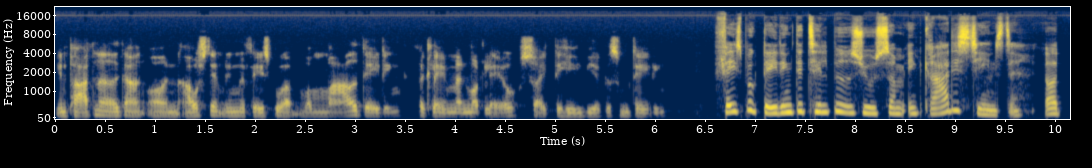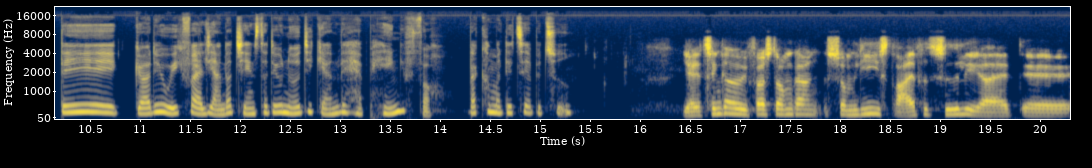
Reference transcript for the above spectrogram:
en partneradgang og en afstemning med Facebook om, hvor meget dating-reklame man måtte lave, så ikke det hele virkede som dating. Facebook Dating, det tilbydes jo som en gratis tjeneste, og det gør det jo ikke for alle de andre tjenester. Det er jo noget, de gerne vil have penge for. Hvad kommer det til at betyde? Ja, jeg tænker jo i første omgang, som lige strejfet tidligere, at øh,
